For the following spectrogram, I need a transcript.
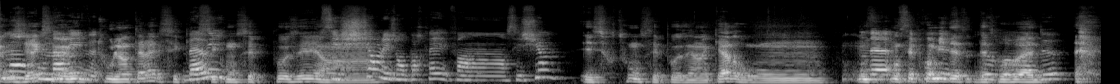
je heureusement qu'on arrive. même tout l'intérêt, c'est Bah c'est oui. qu'on s'est posé un. C'est chiant les gens parfaits, enfin, c'est chiant. Et surtout, on s'est posé un cadre où on, On, a- on s'est promis d'être d'être heureux à deux.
